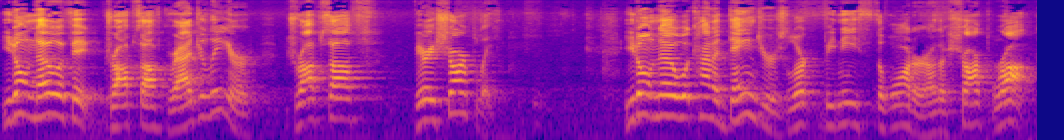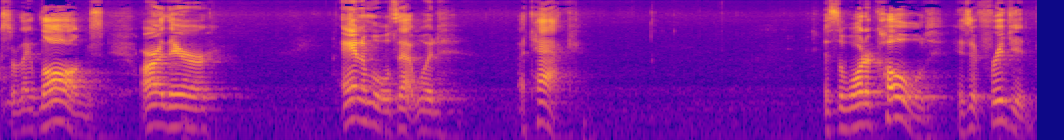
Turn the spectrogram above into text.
You don't know if it drops off gradually or drops off very sharply. You don't know what kind of dangers lurk beneath the water. Are there sharp rocks? Are they logs? Are there animals that would attack? Is the water cold? Is it frigid?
